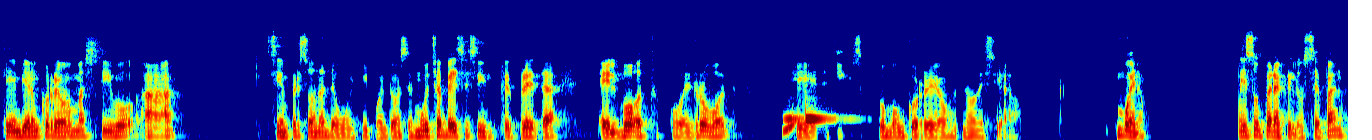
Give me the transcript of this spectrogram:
que enviar un correo masivo a 100 personas de un equipo. Entonces, muchas veces interpreta el bot o el robot eh, como un correo no deseado. Bueno, eso para que lo sepan,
